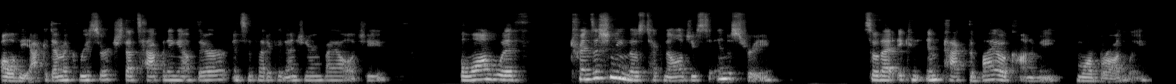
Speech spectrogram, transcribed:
all of the academic research that's happening out there in synthetic and engineering biology, along with transitioning those technologies to industry so that it can impact the bioeconomy more broadly.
